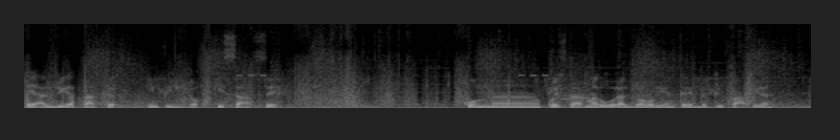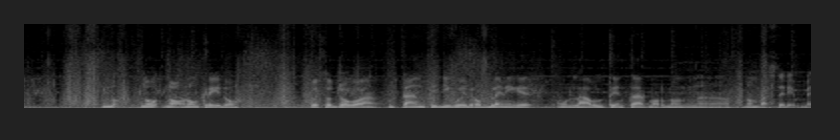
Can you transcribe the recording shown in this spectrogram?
e ha il Giga Attack infinito. Chissà se con uh, questa armatura il gioco diventerebbe più facile. No, no, no non credo questo gioco ha tanti di quei problemi che un Ultimate Armor non, eh, non basterebbe.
